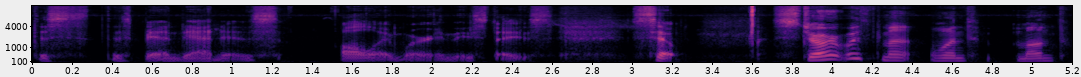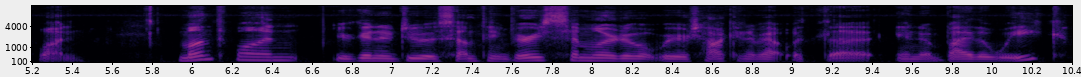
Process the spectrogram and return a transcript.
this, this bandana is all I'm wearing these days. So start with month, month, month one Month one, you're going to do something very similar to what we were talking about with the, you know, by the week.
